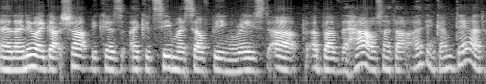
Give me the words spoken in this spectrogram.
And I knew I got shot because I could see myself being raised up above the house. I thought, I think I'm dead.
